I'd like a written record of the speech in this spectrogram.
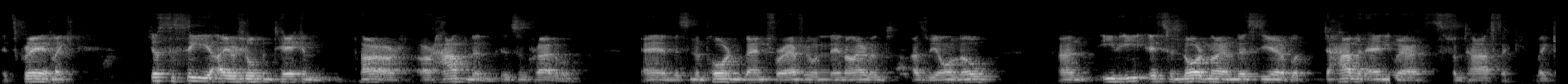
It's great. Like just to see Irish Open taking part or, or happening is incredible. And um, it's an important event for everyone in Ireland, as we all know. And it's in Northern Ireland this year, but to have it anywhere, it's fantastic. Like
